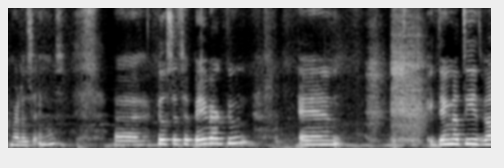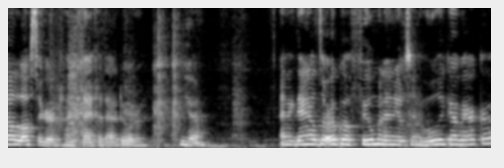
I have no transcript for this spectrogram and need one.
maar dat is Engels. Eh, veel ZZP-werk doen. En ik denk dat die het wel lastiger gaan krijgen daardoor. Ja. En ik denk dat er ook wel veel millennials in de horeca werken.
